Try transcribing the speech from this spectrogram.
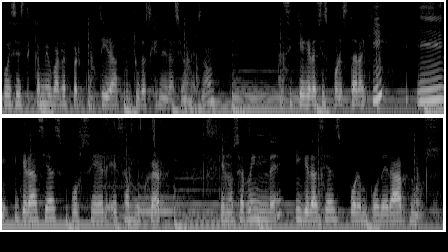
pues este cambio va a repercutir a futuras generaciones, ¿no? Así que gracias por estar aquí y gracias por ser esa mujer que no se rinde y gracias por empoderarnos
